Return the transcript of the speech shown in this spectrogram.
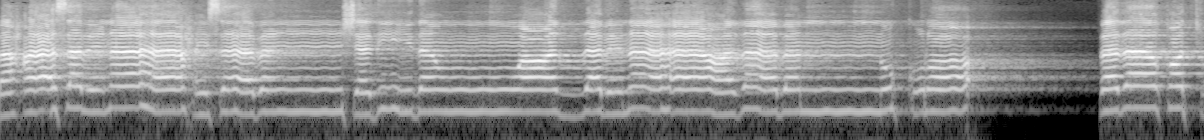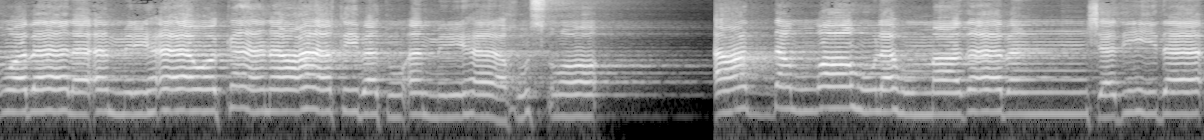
فحاسبناها حسابا شديدا وعذبناها عذابا نكرا. فذاقت وبال أمرها وكان عاقبة أمرها خسرا. أعد الله لهم عذابا شديدا.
